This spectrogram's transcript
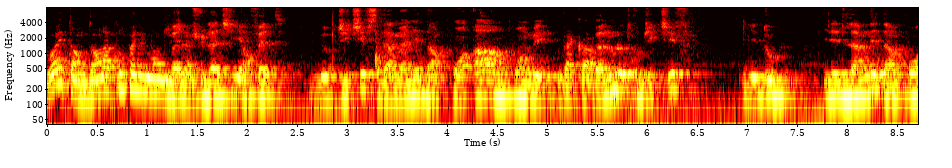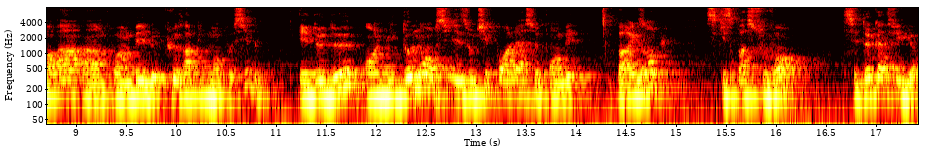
ouais, dans, dans l'accompagnement du Bah, jeune? tu l'as dit, en fait, l'objectif c'est d'amener d'un point A à un point B. D'accord. Bah, nous, notre objectif, il est double. Il est de l'amener d'un point A à un point B le plus rapidement possible. Et de deux, en lui donnant aussi les outils pour aller à ce point B. Par exemple, ce qui se passe souvent, c'est deux cas de figure.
